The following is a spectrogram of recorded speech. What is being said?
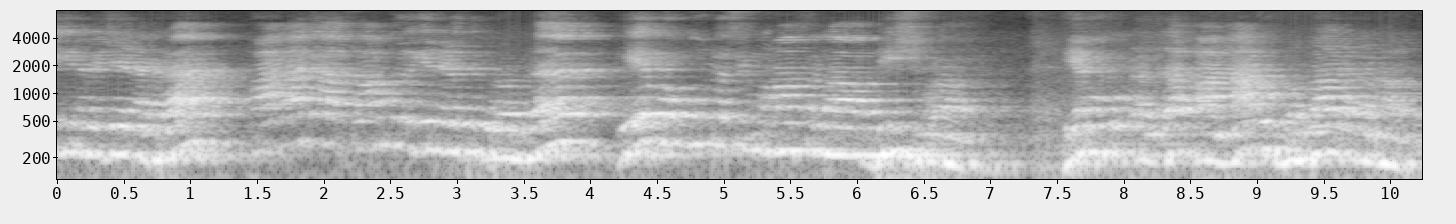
ಈಗಿನ ವಿಜಯನಗರ. ಹಾಗಾಗಿ ಆ ಸ್ವಾಮಿಗಳು ಏನ್ ಹೇಳ್ತಿದ್ರು ಅಂದ್ರೆ ಹೇಮಕೂಟ ಭೀಷ್ಮ ಹೇಮಕೂಟ ಅಂದ್ರೆ ಆ ನಾಡು ಬಂಗಾರದ ನಾಡು.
